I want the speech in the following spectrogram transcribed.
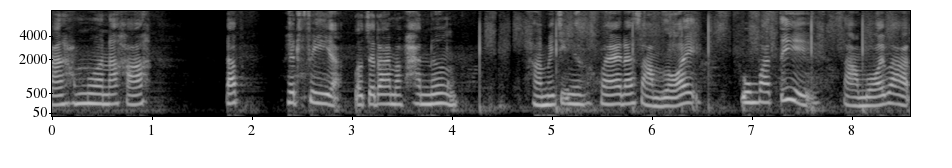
การคำนวณนะคะ รับเพชรฟรีอะเราจะได้มาพันหนึ่งหา magic ใน square ได้สามร้อย room party สามร้อยบาท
